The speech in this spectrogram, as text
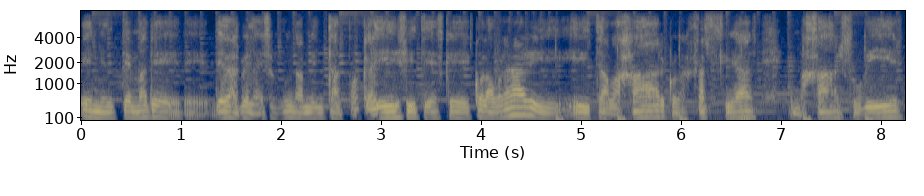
en el tema de, las velas, eso es fundamental, porque ahí sí tienes que colaborar y, trabajar con las gracias, bajar, subir,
